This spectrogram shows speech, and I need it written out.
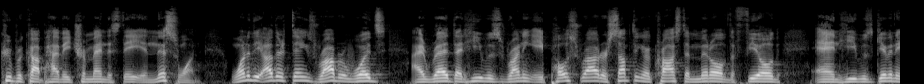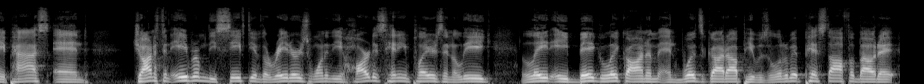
Cooper Kupp have a tremendous day in this one. One of the other things, Robert Woods, I read that he was running a post route or something across the middle of the field and he was given a pass and Jonathan Abram, the safety of the Raiders, one of the hardest hitting players in the league, laid a big lick on him, and Woods got up. He was a little bit pissed off about it,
